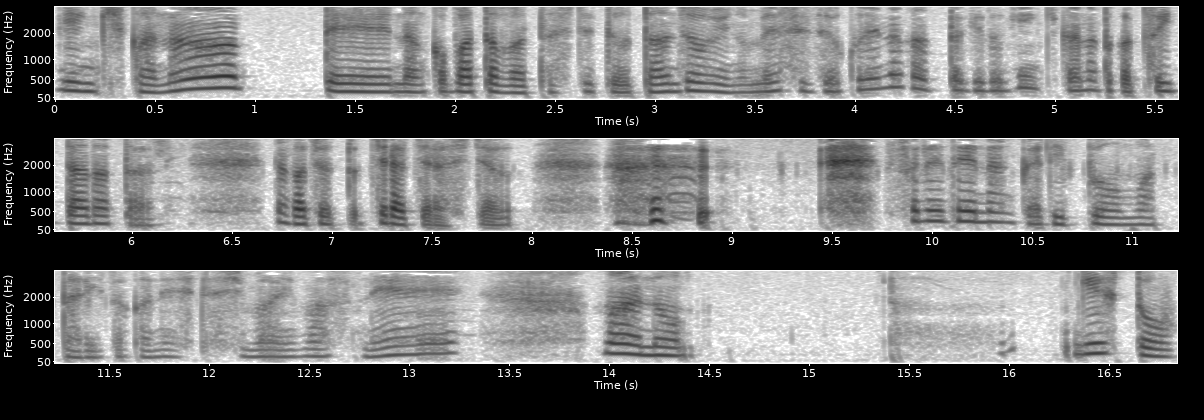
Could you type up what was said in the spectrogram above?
元気かなってなんかバタバタしててお誕生日のメッセージ送れなかったけど元気かなとかツイッターだったらね、なんかちょっとチラチラしちゃう。それでなんかリップを待ったりとかねしてしまいますね。まああの、ギフトを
